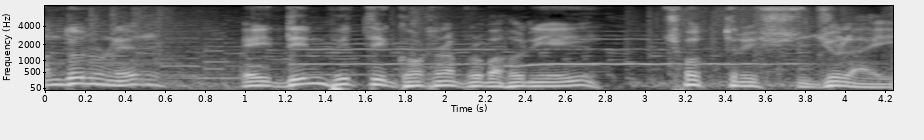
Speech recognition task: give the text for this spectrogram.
আন্দোলনের এই দিনভিত্তিক ঘটনা প্রবাহ নিয়েই ছত্রিশ জুলাই।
